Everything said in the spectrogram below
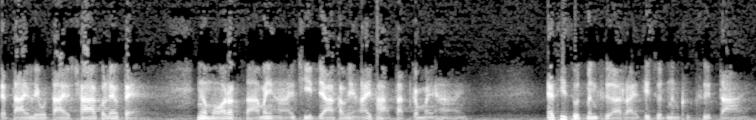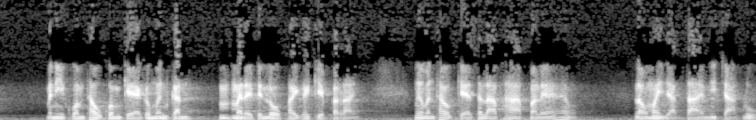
จะตายเร็วตายช้าก็แล้วแต่ เมื่อหมอรักษาไม่หายฉีดยาก็ไม่หายผ่าตัดก็ไม่หาย แล้วที่สุดมันคืออะไรที่สุดมันก็คือตาย มันนี่ความเท่าความแก่ก็เหมือนกัน ไม่ได้เป็นโรคภัยไข้เก็บอะไร เมื่อมันเท่าแก่สลาภาพมาแล้ว เราไม่อยากตายนี้จากลูก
